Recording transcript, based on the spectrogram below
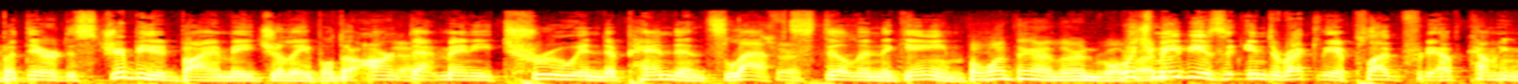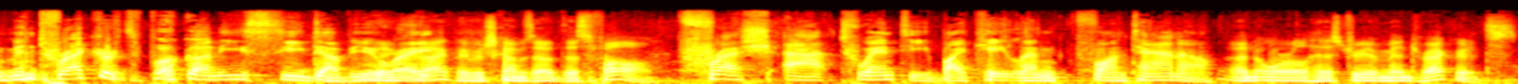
but they're distributed by a major label. There aren't Yeah. that many true independents left still in the game. But one thing I learned, while Which writing- maybe is indirectly a plug for the upcoming Mint Records book on ECW, right? exactly, which comes out this fall, Fresh at 20 by Kaitlin Fontana. an oral history of Mint Records.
